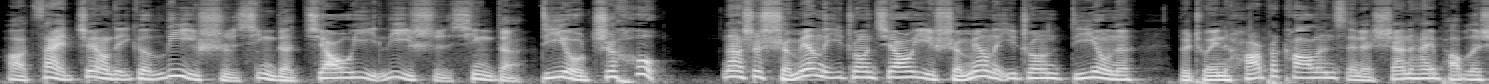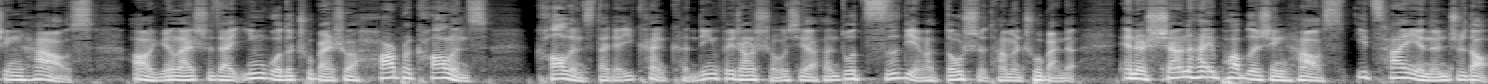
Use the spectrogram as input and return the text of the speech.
啊，在这样的一个历史性的交易、历史性的 deal 之后，那是什么样的一桩交易？什么样的一桩 deal 呢 ？between HarperCollins and a Shanghai publishing house。啊，原来是在英国的出版社 HarperCollins。Collins 大家一看肯定非常熟悉啊，很多词典啊都是他们出版的。And a Shanghai Publishing House 一猜也能知道，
